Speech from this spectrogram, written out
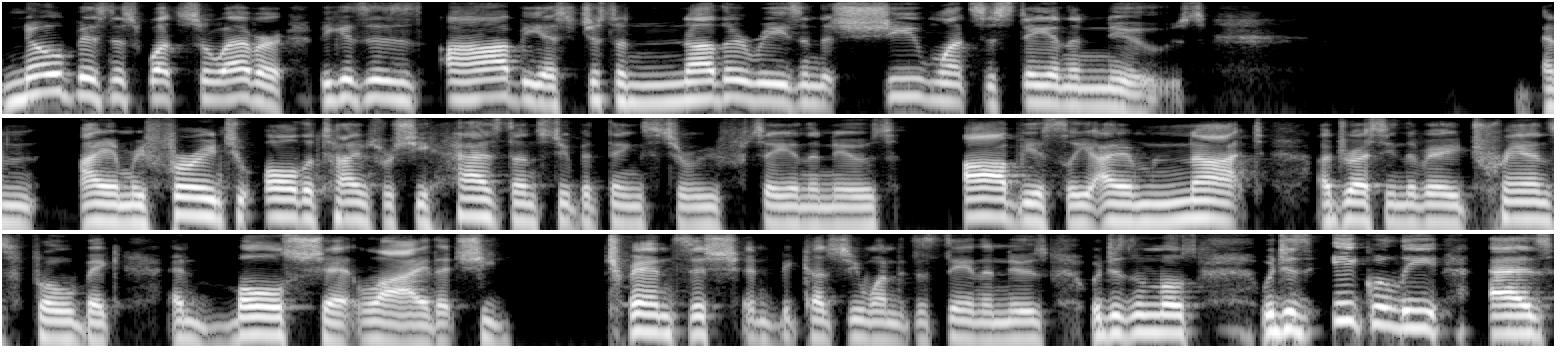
No business whatsoever because it is obvious, just another reason that she wants to stay in the news. And I am referring to all the times where she has done stupid things to re- say in the news. Obviously, I am not addressing the very transphobic and bullshit lie that she transitioned because she wanted to stay in the news, which is the most, which is equally as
